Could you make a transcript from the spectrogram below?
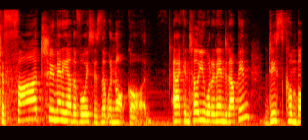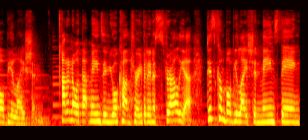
to far too many other voices that were not God. And I can tell you what it ended up in discombobulation. I don't know what that means in your country, but in Australia, discombobulation means being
